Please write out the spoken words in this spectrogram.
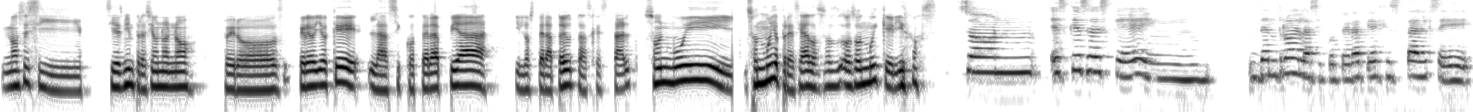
no sé si, si es mi impresión o no, pero creo yo que la psicoterapia y los terapeutas gestalt son muy, son muy apreciados o son muy queridos. Son, es que sabes que dentro de la psicoterapia gestal se,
